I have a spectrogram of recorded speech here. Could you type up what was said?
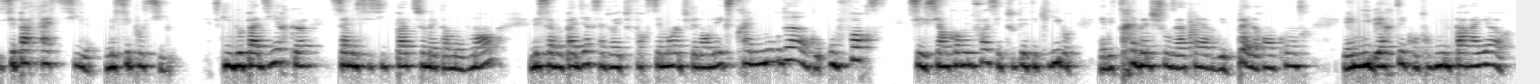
c'est pas facile, mais c'est possible. Ce qui ne veut pas dire que ça ne nécessite pas de se mettre en mouvement, mais ça ne veut pas dire que ça doit être forcément être fait dans l'extrême lourdeur ou force. C'est encore une fois, c'est tout est équilibre. Il y a des très belles choses à faire, des belles rencontres. Il y a une liberté qu'on trouve nulle part ailleurs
